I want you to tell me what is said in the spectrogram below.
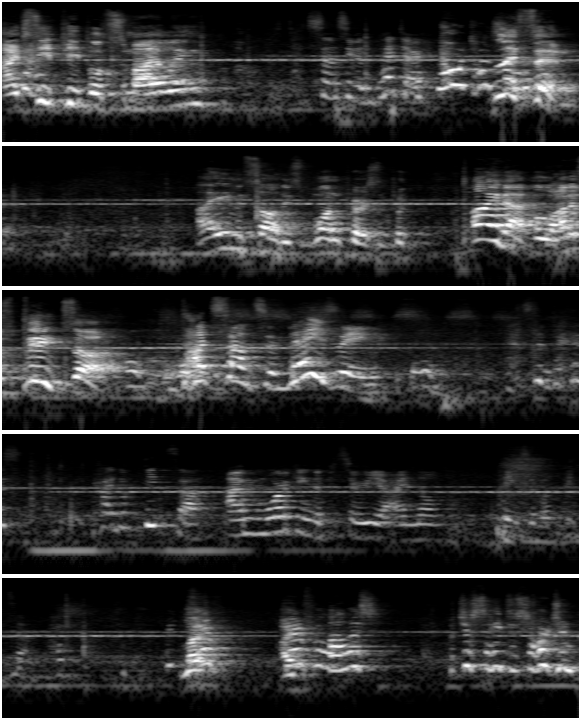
I see people smiling. That sounds even better. No, don't Listen! I even saw this one person put pineapple on his pizza! That sounds amazing! That's the best kind of pizza. I'm working in a pizzeria, I know things about pizza. Let- Careful, I- careful, Alice. But just say to Sergeant.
